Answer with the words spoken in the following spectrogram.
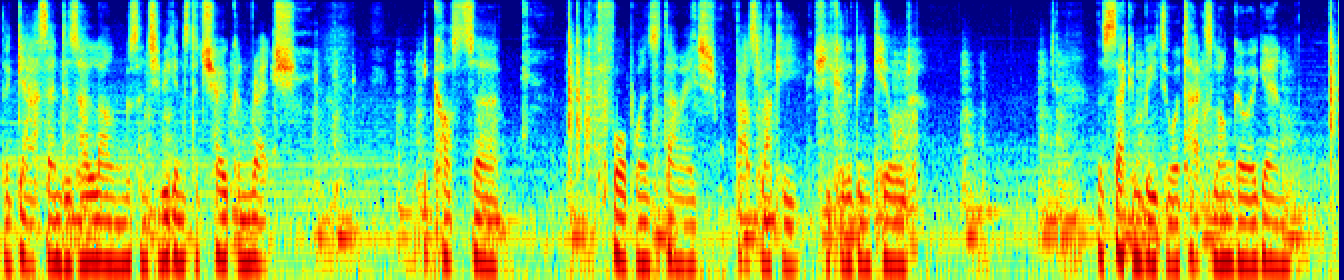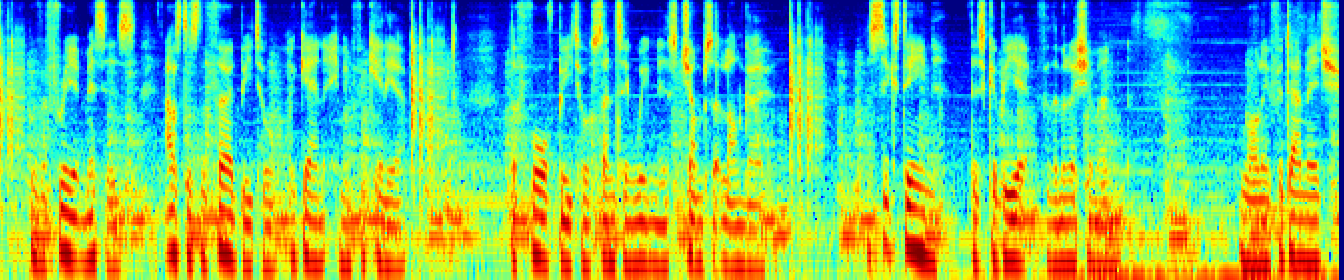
The gas enters her lungs and she begins to choke and retch. It costs her four points of damage. That's lucky. She could have been killed. The second beetle attacks Longo again. With a three, it misses, as does the third beetle, again aiming for Killia. The fourth beetle, sensing weakness, jumps at Longo. A 16. This could be it for the militiaman. Rolling for damage.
